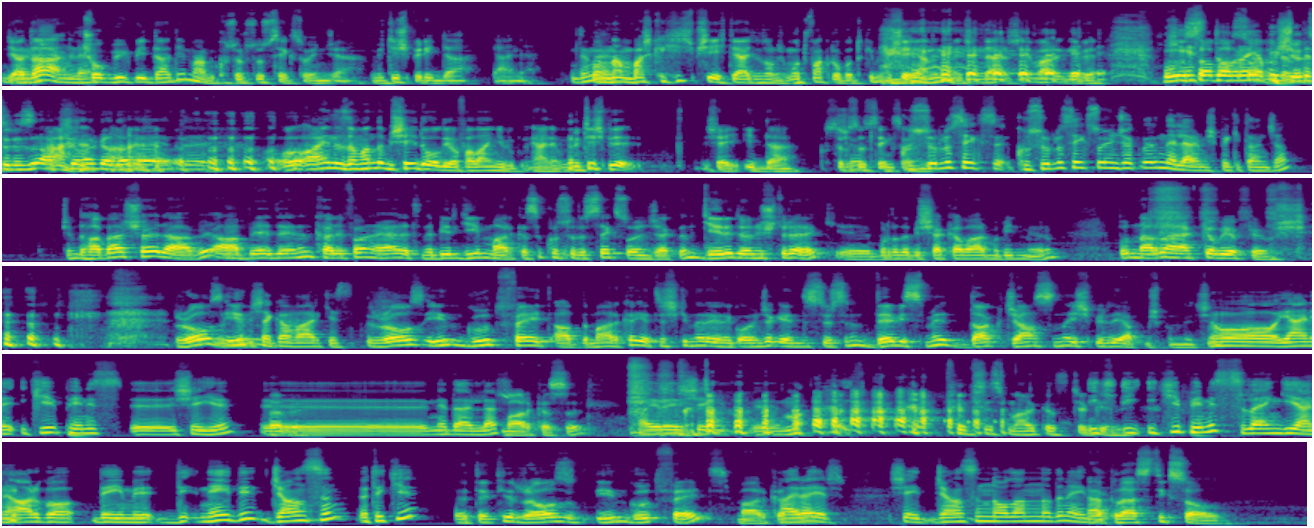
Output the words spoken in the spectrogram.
Ya da dönüşümle. çok büyük bir iddia değil mi abi? Kusursuz seks oyuncağı. Müthiş bir iddia yani. Değil mi? Bundan başka hiçbir şeye ihtiyacınız olmuş. Mutfak robotu gibi bir şey anladın mı? İçinde her şey var gibi. Bu Kes sabah yapıştır. götünüzü akşama kadar. Evet, evet. O aynı zamanda bir şey de oluyor falan gibi. Yani müthiş bir şey iddia. Kusursuz Çok seks oyuncağı. kusurlu seks kusurlu seks oyuncakları nelermiş peki Tancan? Şimdi haber şöyle abi. ABD'nin Kaliforniya eyaletinde bir giyim markası kusurlu seks oyuncaklarını geri dönüştürerek e, burada da bir şaka var mı bilmiyorum. Bunlardan ayakkabı yapıyormuş. Rose Burada in bir şaka var kesin. Rose in Good Faith adlı marka yetişkinlere yönelik oyuncak endüstrisinin dev ismi Doug Johnson'la işbirliği yapmış bunun için. Oo yani iki penis e, şeyi e, ne derler? Markası. hayır hayır şey e, ma- Pepsi markası çok iki, iyiymiş. i- iki penis slangi yani argo deyimi Di- neydi? Johnson öteki? Öteki Rose in Good Faith marka. Hayır hayır. Şey Johnson'ın olanın adı neydi? Ha, Plastic Soul.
